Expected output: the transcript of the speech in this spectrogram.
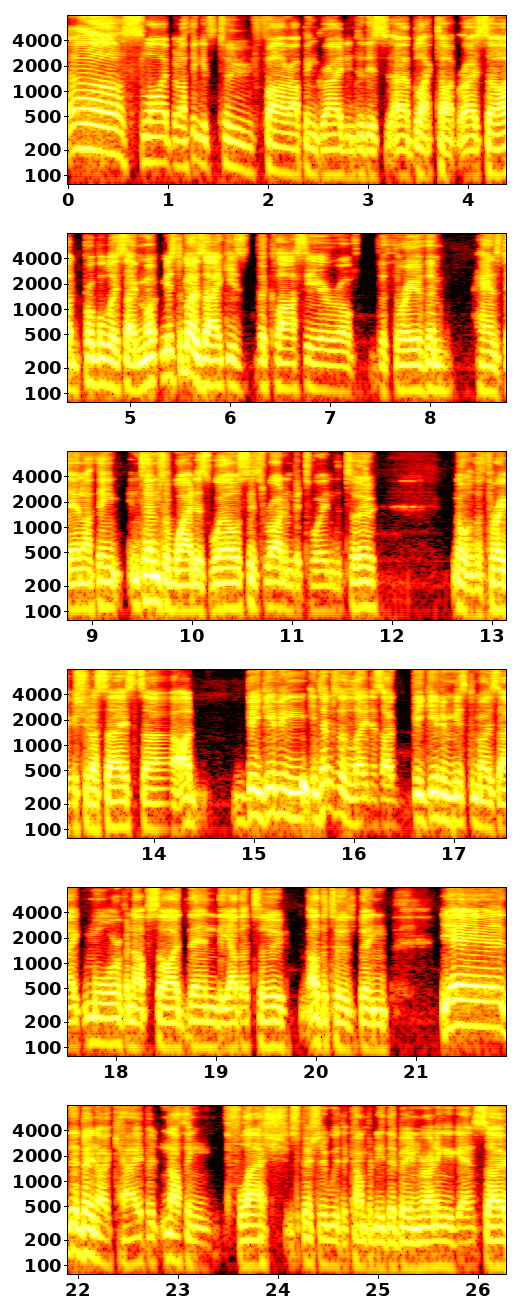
Oh, slight, but I think it's too far up in grade into this uh, black type race. So I'd probably say Mo- Mr. Mosaic is the classier of the three of them. hands down. I think in terms of weight as well, sits right in between the two, or the three, should I say? So I'd be giving, in terms of the leaders, I'd be giving Mr. Mosaic more of an upside than the other two. Other two has been, yeah, they've been okay, but nothing flash, especially with the company they've been running against. So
